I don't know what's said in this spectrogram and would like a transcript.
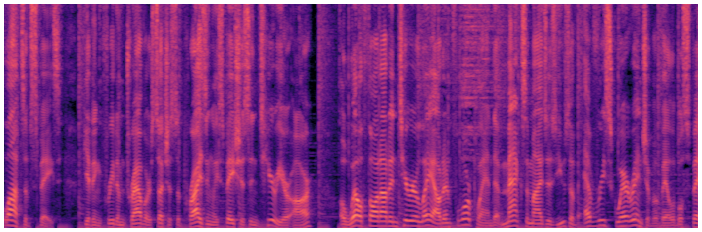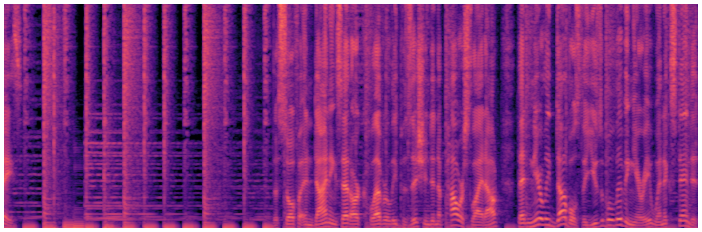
lots of space. Giving Freedom Travelers such a surprisingly spacious interior are a well thought out interior layout and floor plan that maximizes use of every square inch of available space. The sofa and dining set are cleverly positioned in a power slide out that nearly doubles the usable living area when extended.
